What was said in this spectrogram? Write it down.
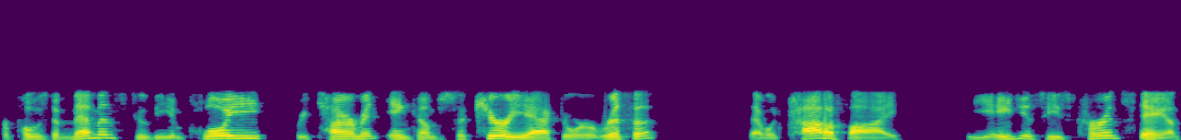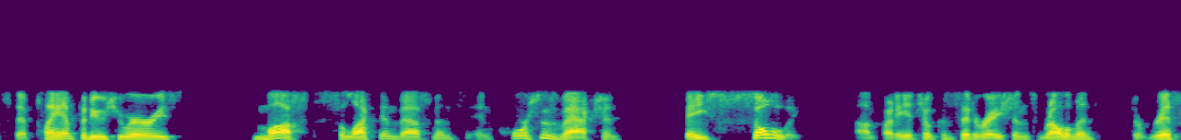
proposed amendments to the Employee Retirement Income Security Act, or ERISA, that would codify the agency's current stance that plan fiduciaries must select investments and courses of action based solely on financial considerations relevant to risk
